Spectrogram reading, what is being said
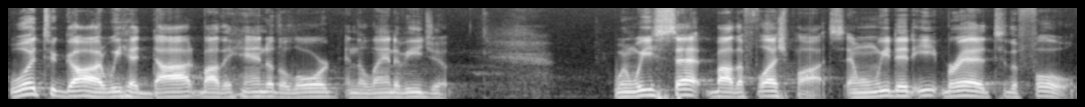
would to God we had died by the hand of the Lord in the land of Egypt, when we sat by the flesh pots, and when we did eat bread to the full.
